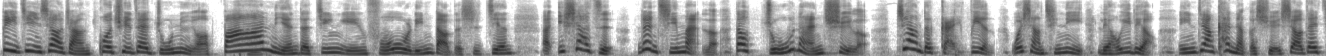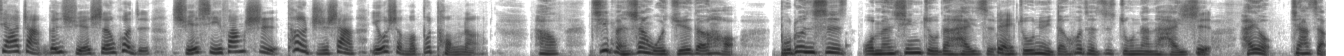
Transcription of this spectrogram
毕竟校长过去在竹女哦八年的经营、服务、领导的时间啊，一下子任期满了，到竹南去了，这样的改变，我想请你聊一聊。您这样看两个学校在家长跟学生或者学习方式特质上有什么不同呢？好，基本上我觉得哈。不论是我们新族的孩子，我们族女的，或者是族男的孩子，还有家长，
